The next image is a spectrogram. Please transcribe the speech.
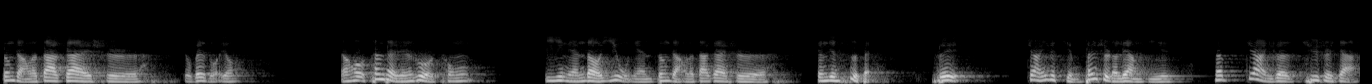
增长了大概是九倍左右。然后参赛人数从一一年到一五年增长了大概是将近四倍，所以这样一个井喷式的量级，那这样一个趋势下，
